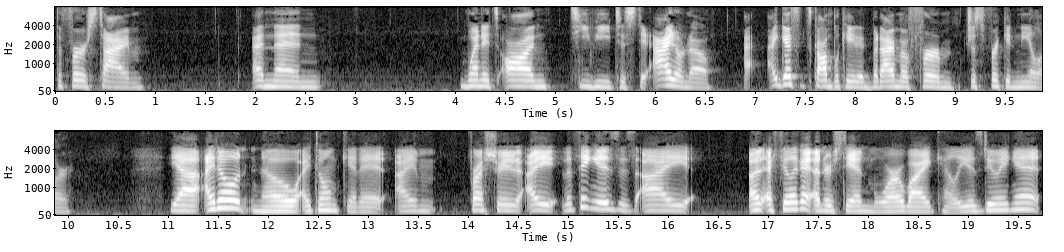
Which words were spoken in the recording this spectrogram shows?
the first time and then when it's on TV to stay. I don't know. I, guess it's complicated, but I'm a firm just freaking kneeler. Yeah, I don't know. I don't get it. I'm frustrated. I the thing is is I I, I feel like I understand more why Kelly is doing it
